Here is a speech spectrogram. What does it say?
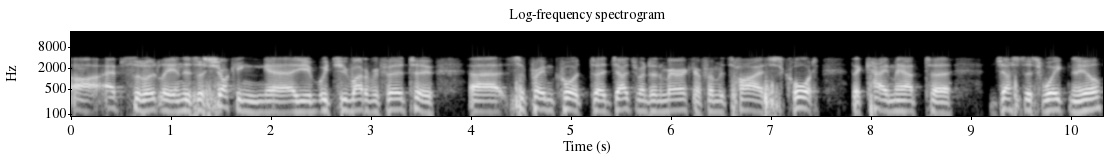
Oh, absolutely. And there's a shocking, uh, which you might have referred to, uh, Supreme Court uh, judgment in America from its highest court that came out uh, just this week, Neil,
